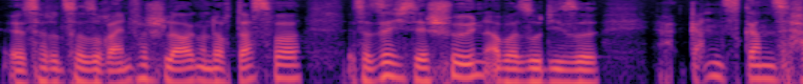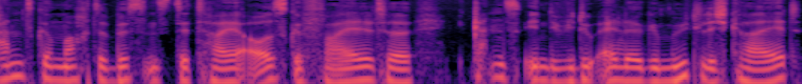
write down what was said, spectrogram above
es hat uns da so rein verschlagen und auch das war ist tatsächlich sehr schön, aber so diese ja, ganz, ganz handgemachte, bis ins Detail ausgefeilte, ganz individuelle Gemütlichkeit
